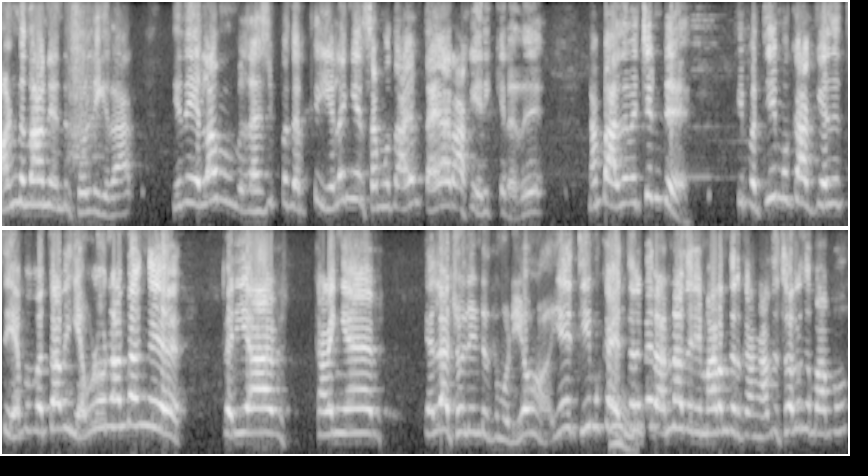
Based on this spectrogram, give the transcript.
மண்ணுதான் என்று சொல்லுகிறார். இதையெல்லாம் ரசிப்பதற்கு இளைஞர் சமுதாயம் தயாராக இருக்கிறது. நம்ம அதை வச்சுட்டு இப்ப திமுகக்கு எதிர்த்து எப்ப பார்த்தாலும் எவ்வளவு நாள் தாங்க பெரியார் கலைஞர் எல்லாம் சொல்லிட்டு இருக்க முடியும். ஏன் திமுக எத்தனை பேர் அண்ணாதிரி மறந்துருக்காங்க? அதை சொல்லுங்க பார்ப்போம்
